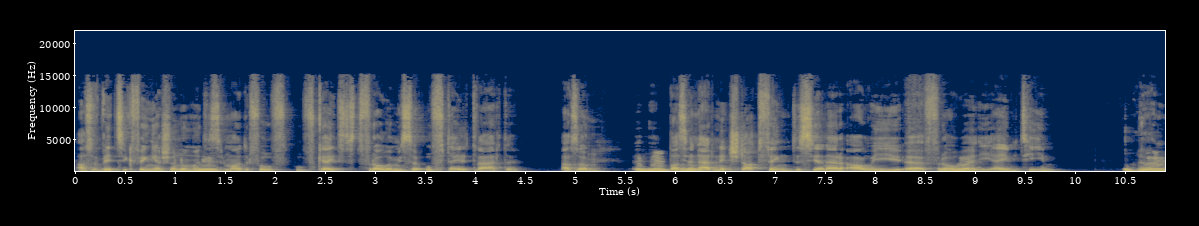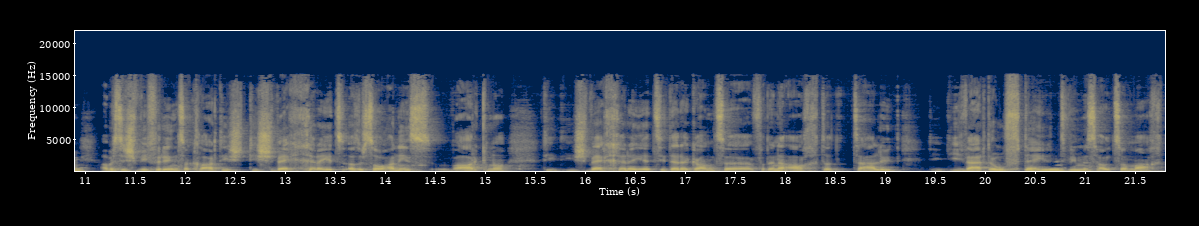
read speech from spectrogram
Also witzig finde ich ja schon nur, dass er mal davon auf, aufgeht, dass die Frauen müssen aufteilt werden. Also, was ja dann nicht stattfindet, das sind ja dann alle äh, Frauen in einem Team. Ähm, aber es ist wie für ihn so klar, die, die Schwächeren jetzt, also so habe ich es wahrgenommen, die, die Schwächeren jetzt in dieser ganzen, von diesen acht oder zehn Leuten, die, die werden aufteilt, wie man es halt so macht.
